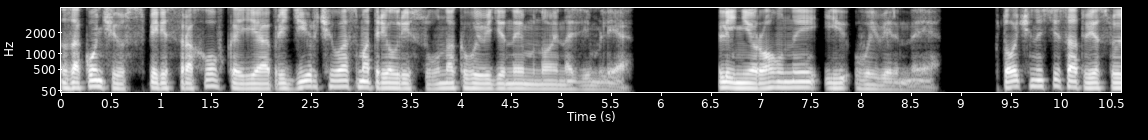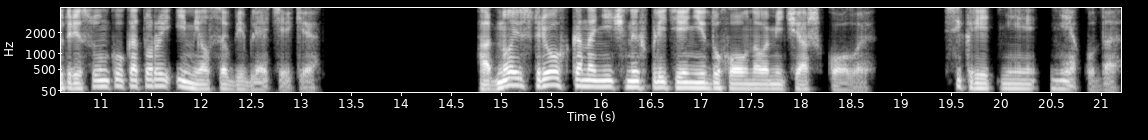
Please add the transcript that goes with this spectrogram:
Закончив с перестраховкой, я придирчиво осмотрел рисунок, выведенный мной на земле. Линии ровные и выверенные. В точности соответствуют рисунку, который имелся в библиотеке одно из трех каноничных плетений духовного меча школы. Секретнее некуда.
